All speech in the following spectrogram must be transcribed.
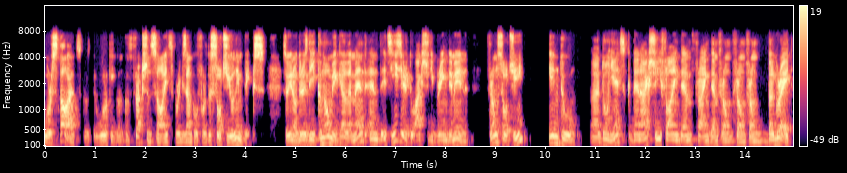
war starts because they're working on construction sites, for example, for the Sochi Olympics. So you know there is the economic element, and it's easier to actually bring them in from Sochi into Uh, Donetsk than actually flying them, flying them from from from Belgrade.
